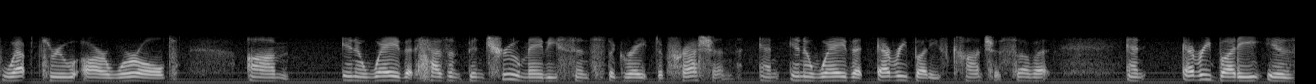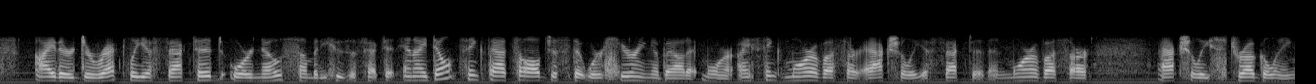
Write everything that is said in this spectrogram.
swept through our world um, in a way that hasn't been true maybe since the Great Depression, and in a way that everybody's conscious of it. And everybody is either directly affected or know somebody who's affected. And I don't think that's all just that we're hearing about it more. I think more of us are actually affected and more of us are actually struggling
